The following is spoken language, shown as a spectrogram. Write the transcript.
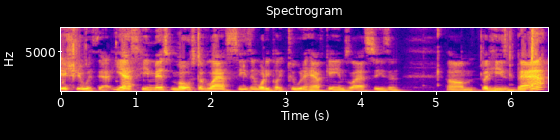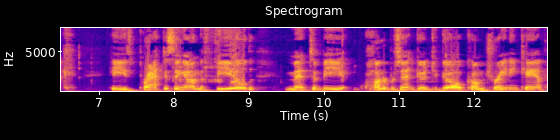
issue with that. Yes, he missed most of last season. What he played two and a half games last season, um, but he's back. He's practicing on the field, meant to be 100% good to go come training camp.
